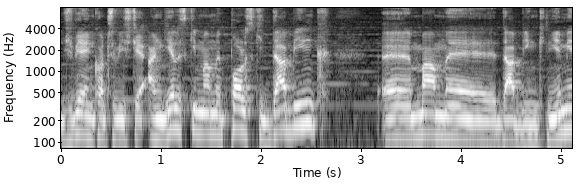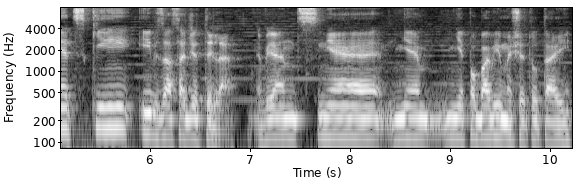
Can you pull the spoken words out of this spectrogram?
dźwięk oczywiście angielski, mamy polski dubbing, mamy dubbing niemiecki i w zasadzie tyle. Więc nie, nie, nie pobawimy się tutaj.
